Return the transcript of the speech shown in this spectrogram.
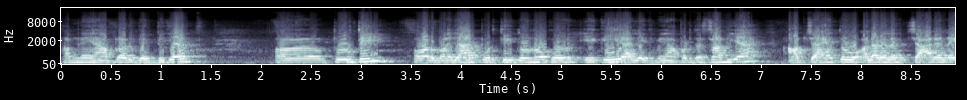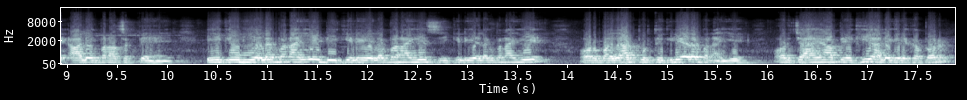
हमने यहाँ पर व्यक्तिगत पूर्ति और बाज़ार पूर्ति दोनों को एक ही आलेख में यहाँ पर दर्शा दिया। आप चाहे तो अलग अलग चार अलग आलेख बना सकते हैं। ए के लिए अलग बनाइए, बी के लिए अलग बनाइए, सी के लिए अलग बनाइए और बाज़ार पूर्ति के लिए अलग बनाइए। और चाहे आप एक ही आलेख रेखा पर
